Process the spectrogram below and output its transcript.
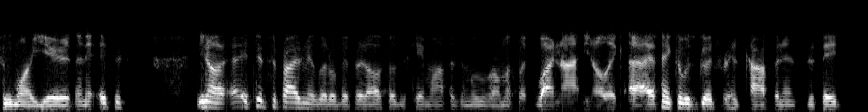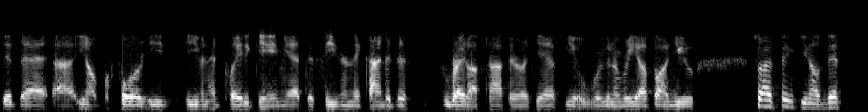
two more years, and it, it just you know it did surprise me a little bit, but it also just came off as a move almost like why not? You know, like I think it was good for his confidence that they did that. Uh, you know, before he even had played a game yet this season, they kind of just right off top they're like, yeah, you, we're gonna re up on you. So I think you know this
